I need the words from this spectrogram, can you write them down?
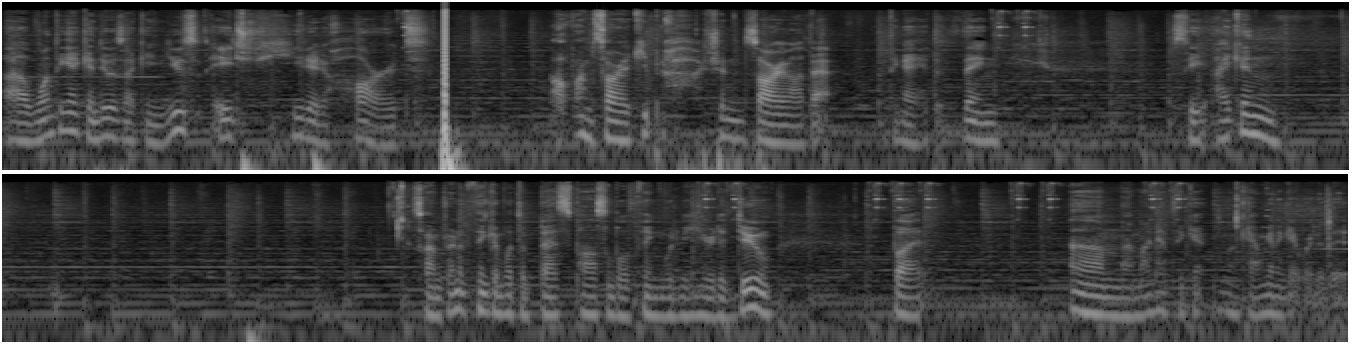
Uh, one thing I can do is I can use H Heated Heart. Oh, I'm sorry, I keep... I shouldn't... Sorry about that. I think I hit the thing. See, I can... So I'm trying to think of what the best possible thing would be here to do. But, um, I might have to get, okay, I'm gonna get rid of it.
